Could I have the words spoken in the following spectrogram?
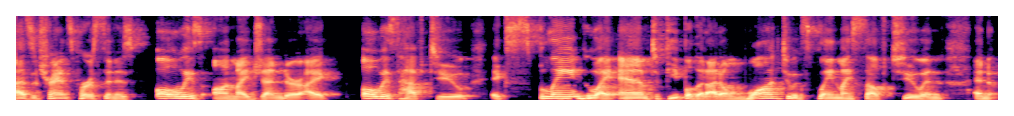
as a trans person is always on my gender. I always have to explain who I am to people that I don't want to explain myself to and and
